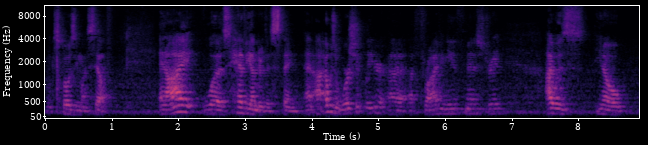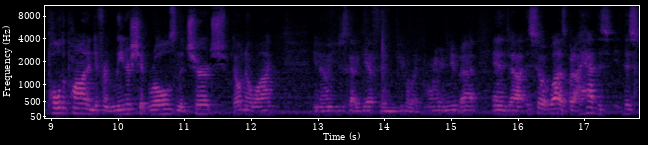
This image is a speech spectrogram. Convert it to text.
I'm exposing myself. And I was heavy under this thing. And I was a worship leader, a, a thriving youth ministry. I was, you know, pulled upon in different leadership roles in the church. Don't know why. You know, you just got a gift, and people are like, "Oh, you need that." And uh, so it was. But I had this this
